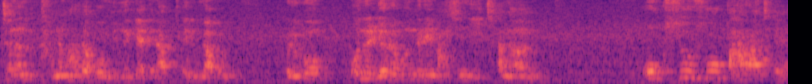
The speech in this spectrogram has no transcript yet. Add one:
저는 가능하다고 믿는 게 아니라 된다고 믿어요. 그리고 오늘 여러분들이 마신 이 차는 옥수수 바라차예요.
